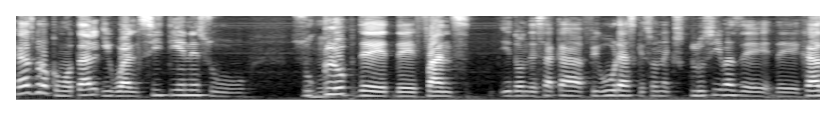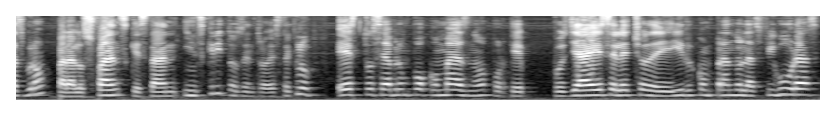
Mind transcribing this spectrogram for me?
Hasbro como tal igual sí tiene su, su club de, de fans y donde saca figuras que son exclusivas de, de Hasbro para los fans que están inscritos dentro de este club. Esto se abre un poco más, ¿no? Porque pues ya es el hecho de ir comprando las figuras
